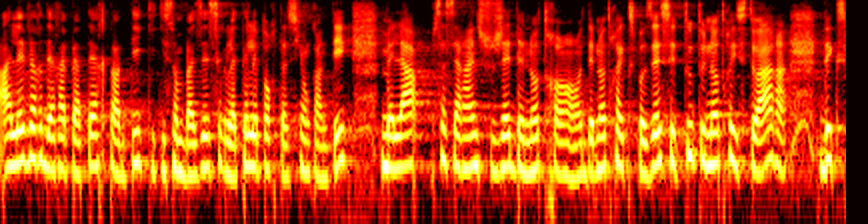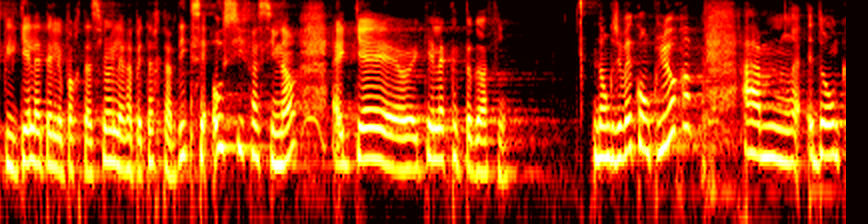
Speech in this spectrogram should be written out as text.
aller vers des répéteurs quantiques qui sont basés sur la téléportation quantique. Mais là, ça sera un sujet de notre, de notre exposé. C'est toute une autre histoire d'expliquer la téléportation et les répéteurs quantiques, c'est aussi fascinant que, que, la cryptographie. Donc, je vais conclure. donc,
